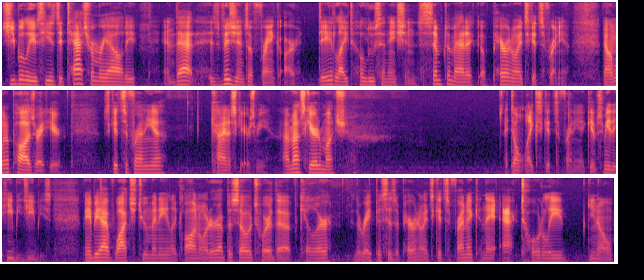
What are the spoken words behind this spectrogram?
She believes he is detached from reality and that his visions of Frank are daylight hallucinations symptomatic of paranoid schizophrenia. Now, I'm going to pause right here. Schizophrenia kind of scares me. I'm not scared much. I don't like schizophrenia. It gives me the heebie jeebies. Maybe I've watched too many like Law and Order episodes where the killer, the rapist, is a paranoid schizophrenic and they act totally, you know,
